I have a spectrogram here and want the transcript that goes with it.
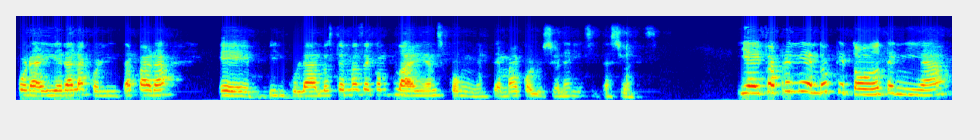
por ahí era la colita para eh, vincular los temas de compliance con el tema de colusión en licitaciones. Y ahí fue aprendiendo que todo tenía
